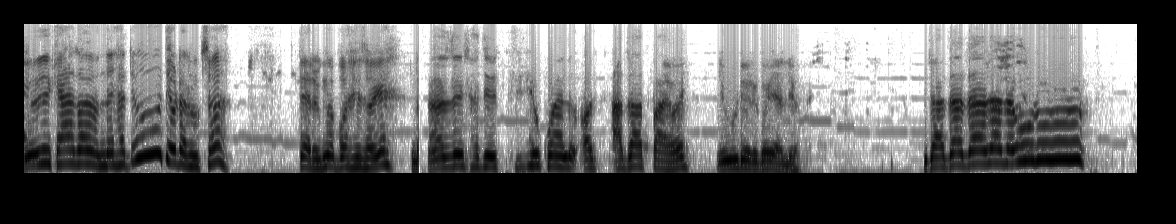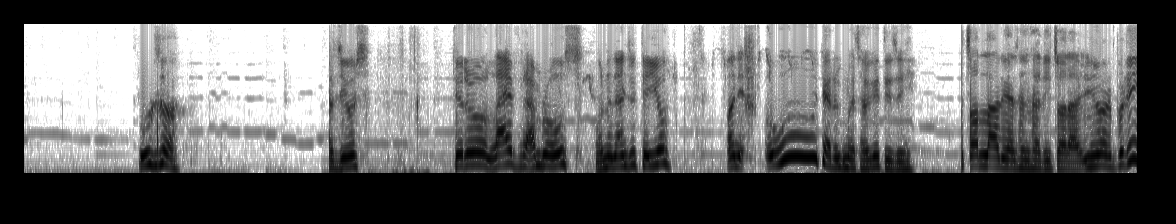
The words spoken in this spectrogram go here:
यो कहाँ गयो भन्दा साथी? ऊ त्यो एउटा रुख छ। त्यहाँ रुखमा बसेछ क्या साथी यो कुवाले आजाद पायो है। यो उडेर गइहाल्यो। जा जा जा जा जा उड उड उड उड्छ जे। होस्। तेरो लाइफ राम्रो होस् भन्न चाहन्छु त्यही हो। अनि ऊ त्यहाँ रुखमा छ क्या त्यो चाहिँ? चल्लाहरू यहाँ छन् साथी चराहरू यिनीहरू पनि?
